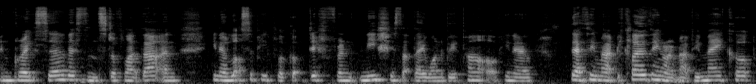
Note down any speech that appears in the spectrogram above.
and great service and stuff like that. And you know, lots of people have got different niches that they want to be a part of. You know, their thing might be clothing or it might be makeup.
